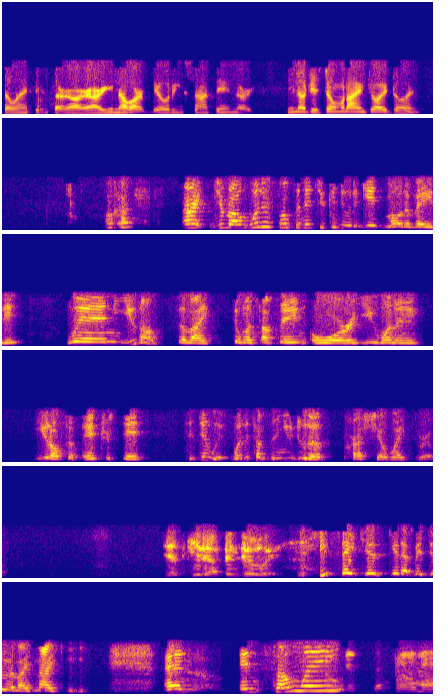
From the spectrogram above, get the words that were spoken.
so instance, or, or or you know, or building something, or you know, just doing what I enjoy doing. Okay. All right, Jerome, what is something that you can do to get motivated when you don't feel like doing something or you want to, you don't feel interested to do it? What is something you do to press your way through? Just get up and do it. you say just get up and do it like Nike. And in some way, Sometimes I,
